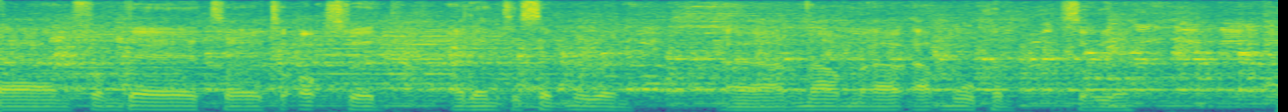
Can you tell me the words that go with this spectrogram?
um, from there to, to, Oxford, and then to St Mirren. Um, now I'm uh, at Morecambe. So yeah.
